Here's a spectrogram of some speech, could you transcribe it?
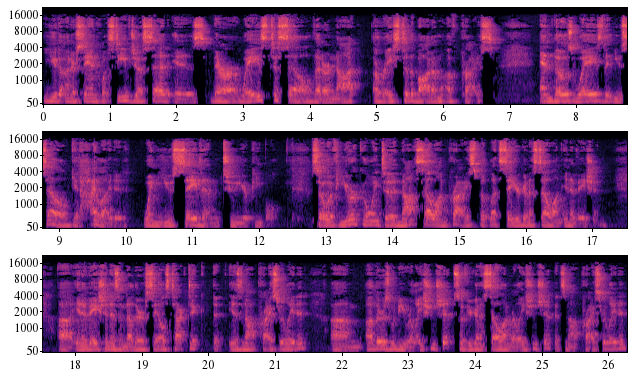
you to understand what Steve just said is there are ways to sell that are not a race to the bottom of price. And those ways that you sell get highlighted when you say them to your people. So if you're going to not sell on price, but let's say you're going to sell on innovation. Uh, innovation is another sales tactic that is not price related. Um, others would be relationship. So if you're going to sell on relationship, it's not price related.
